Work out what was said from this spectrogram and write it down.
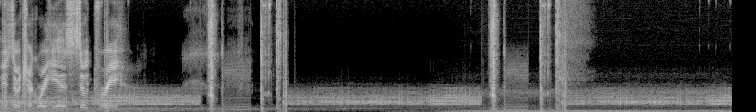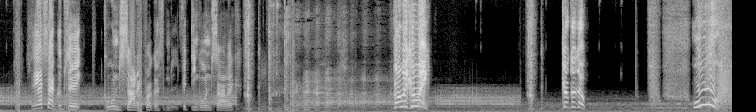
Let me still check where he is. Still free. So that's that glimpse of like, Golden Sonic for like 15 Golden Sonic. Go away, go away! Go, go, go! Woo!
